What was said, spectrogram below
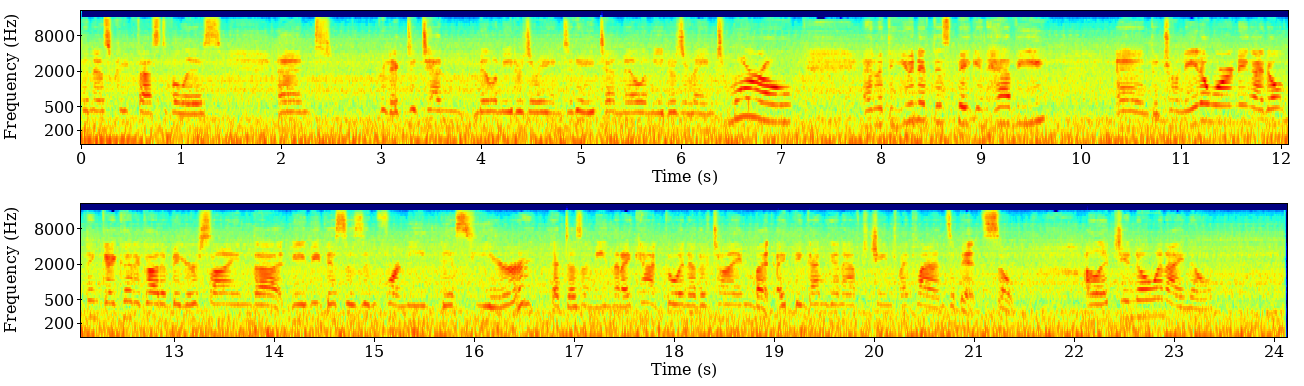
the Ness Creek Festival is. And predicted 10 millimeters of rain today, 10 millimeters of rain tomorrow. And with the unit this big and heavy, and the tornado warning, I don't think I could have got a bigger sign that maybe this isn't for me this year. That doesn't mean that I can't go another time, but I think I'm to have to change my plans a bit. So I'll let you know when I know.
